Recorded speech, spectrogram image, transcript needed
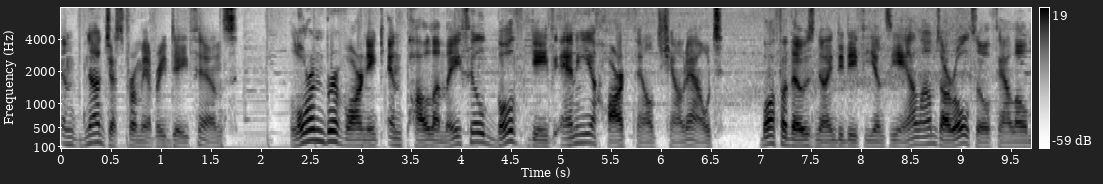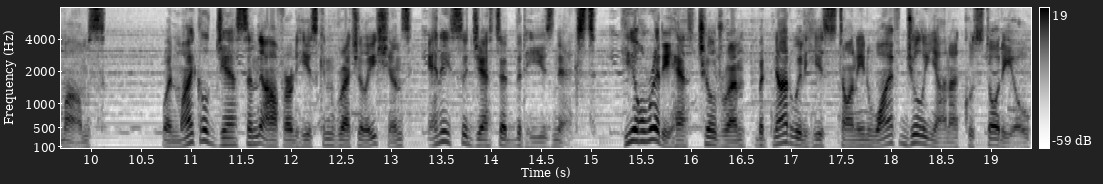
and not just from everyday fans. Loren Brovarnik and Paola Mayfield both gave Annie a heartfelt shout-out. Both of those 90 Day Fiancé alums are also fellow moms. When Michael Jessen offered his congratulations, Annie suggested that he is next. He already has children, but not with his stunning wife Juliana Custodio.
